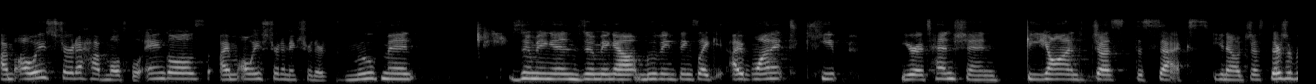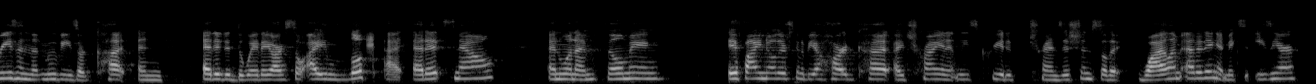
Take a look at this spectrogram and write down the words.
I'm always sure to have multiple angles. I'm always sure to make sure there's movement, zooming in, zooming out, moving things. Like I want it to keep your attention beyond just the sex. You know, just there's a reason that movies are cut and edited the way they are. So I look at edits now, and when I'm filming, if I know there's going to be a hard cut, I try and at least create a transition so that while I'm editing, it makes it easier.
